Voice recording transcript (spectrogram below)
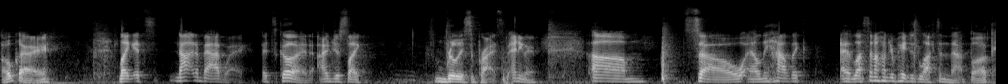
okay. Like it's not in a bad way. It's good. I'm just like really surprised. But anyway, um, so I only have like I have less than 100 pages left in that book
